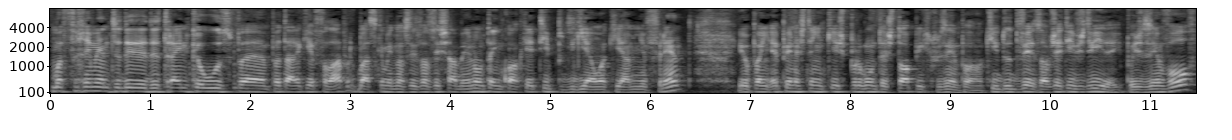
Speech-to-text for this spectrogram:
uma ferramenta de, de treino que eu uso para, para estar aqui a falar, porque basicamente, não sei se vocês sabem, eu não tenho qualquer tipo de guião aqui à minha frente, eu apenas tenho aqui as perguntas tópicos, por exemplo, aqui do deveres, objetivos de vida, e depois desenvolvo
